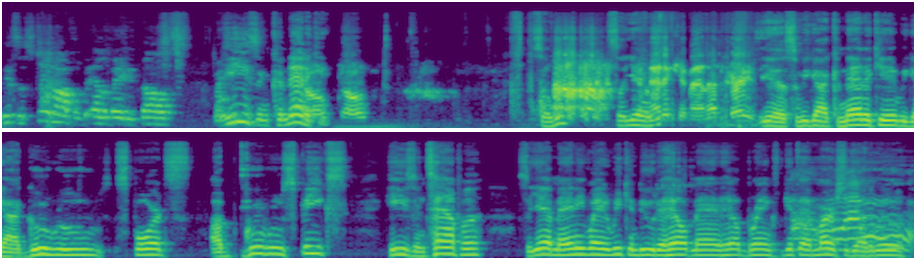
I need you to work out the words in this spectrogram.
it's a spinoff of Elevated Thoughts, but he's in Connecticut. Dope, dope. So we, so yeah, we, Connecticut, man, that's crazy. yeah. So we got Connecticut. We got Guru Sports. Uh, Guru speaks. He's in Tampa. So yeah, man. Any way we can do to help, man, help bring get that merch together. We'll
